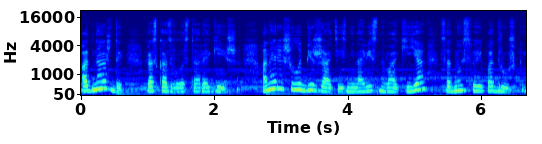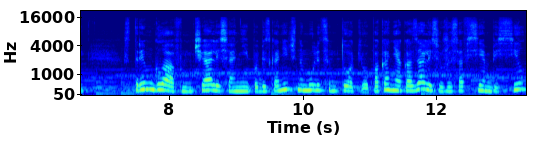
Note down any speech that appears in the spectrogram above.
Однажды, рассказывала старая гейша, она решила бежать из ненавистного Акия с одной своей подружкой. Стремглав мчались они по бесконечным улицам Токио, пока не оказались уже совсем без сил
